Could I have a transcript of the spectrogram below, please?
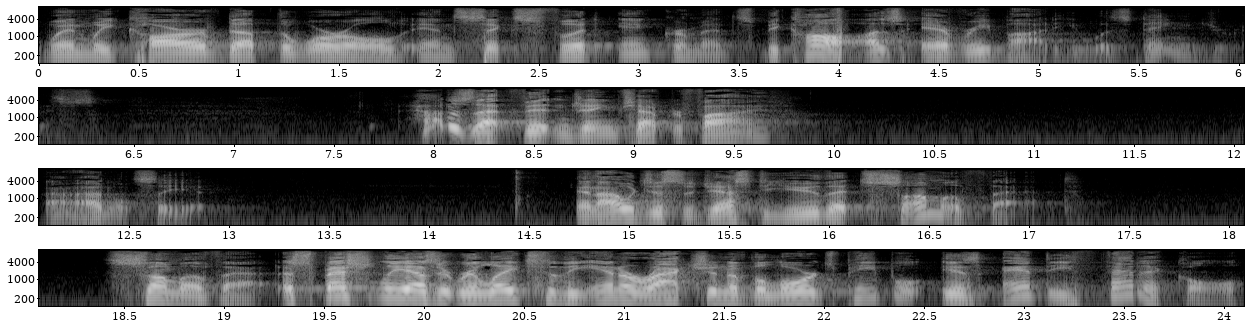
when we carved up the world in six foot increments because everybody was dangerous. How does that fit in James chapter 5? I don't see it. And I would just suggest to you that some of that, some of that, especially as it relates to the interaction of the Lord's people, is antithetical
